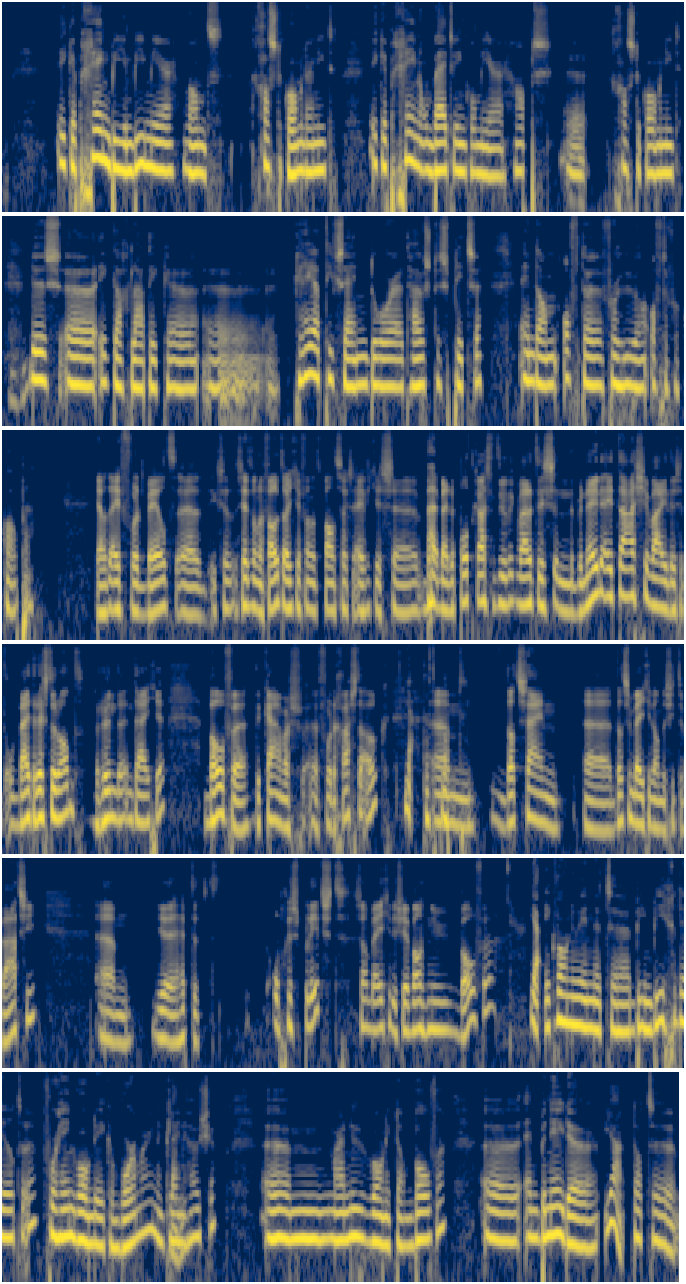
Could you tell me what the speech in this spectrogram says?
Ik heb geen B&B meer, want gasten komen daar niet. Ik heb geen ontbijtwinkel meer, haps. Uh, gasten komen niet. Mm -hmm. Dus uh, ik dacht, laat ik creatief zijn door het huis te splitsen. En dan of te verhuren of te verkopen. Ja, want even voor het beeld. Uh, ik zet, zet, wel een fotootje van het pand straks eventjes uh, bij, bij de podcast natuurlijk. Maar het is een benedenetage waar je dus het ontbijtrestaurant runde een tijdje. Boven de kamers uh, voor de gasten ook. Ja, dat klopt. Um, dat, zijn, dat is een beetje dan de situatie. Um, je hebt het opgesplitst zo'n beetje. Dus je woont nu boven? Ja, ik woon nu in het B&B gedeelte. Voorheen woonde ik een Wormer in een klein mm. huisje. Um, maar nu woon ik dan boven. Uh, en beneden, ja, dat uh, uh,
